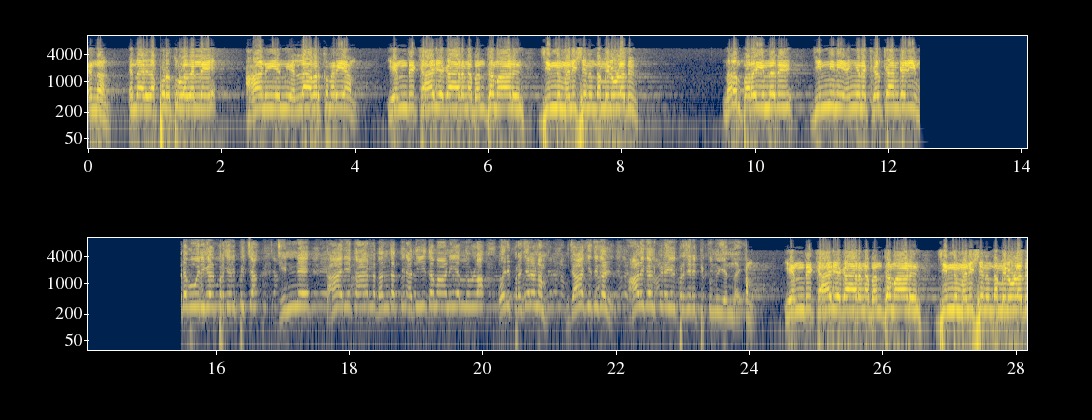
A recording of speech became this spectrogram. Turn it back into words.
എന്നാണ്. എന്നാൽ ഇത് അപ്പുറത്തുള്ളതല്ലേ? ആണ് എന്ന് എല്ലാവർക്കും അറിയാം. എന്ത് കാര്യകാരണ ബന്ധമാണ് ജിന്നും മനുഷ്യനും തമ്മിലുള്ളത്? നാം പറയുന്നത് ജിന്നിന് എങ്ങനെ കേൾക്കാൻ കഴിയും? മടവൂരികൾ പ്രചരിപ്പിച്ച ജിന്നെ കാര്യകാരണ ബന്ധത്തിന് അതീതമാണ് എന്നുള്ള ഒരു പ്രചരണം മുജാഹിദുകൾ ആളുകൾക്കിടയിൽ പ്രചരിപ്പിക്കുന്നു എന്ന്. എന്ത് കാര്യകാരണ ബന്ധമാണ് ജിന്നും മനുഷ്യനും തമ്മിലുള്ളത്?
